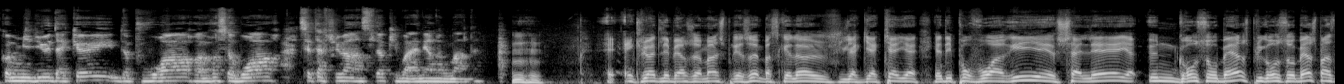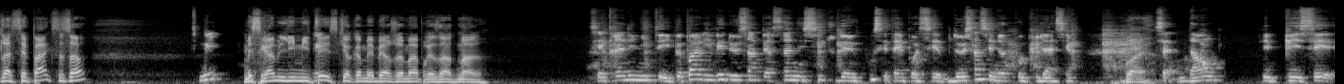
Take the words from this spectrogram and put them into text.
comme milieu d'accueil, de pouvoir euh, recevoir cette affluence-là qui va aller en augmentant. Mm Incluant de l'hébergement, je présume, parce que là, il y a, y, y a, des pourvoiries, chalets, il y a une grosse auberge, plus grosse auberge, je pense de la CEPAC, c'est ça? Oui. Mais c'est quand même limité ce qu'il y a comme hébergement présentement. C'est très limité. Il peut pas arriver 200 personnes ici tout d'un coup, c'est impossible. 200, c'est notre population. Ouais. donc, et puis c'est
